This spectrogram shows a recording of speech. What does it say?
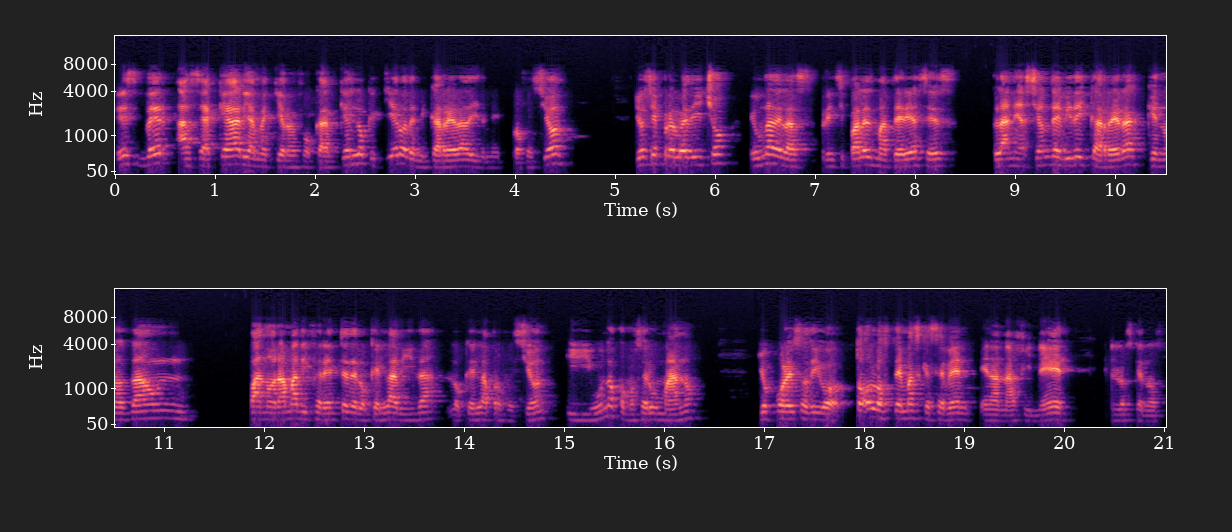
es ver hacia qué área me quiero enfocar, qué es lo que quiero de mi carrera y de mi profesión. Yo siempre lo he dicho, una de las principales materias es planeación de vida y carrera que nos da un panorama diferente de lo que es la vida, lo que es la profesión y uno como ser humano. Yo por eso digo, todos los temas que se ven en Anafinet, en los que nos,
